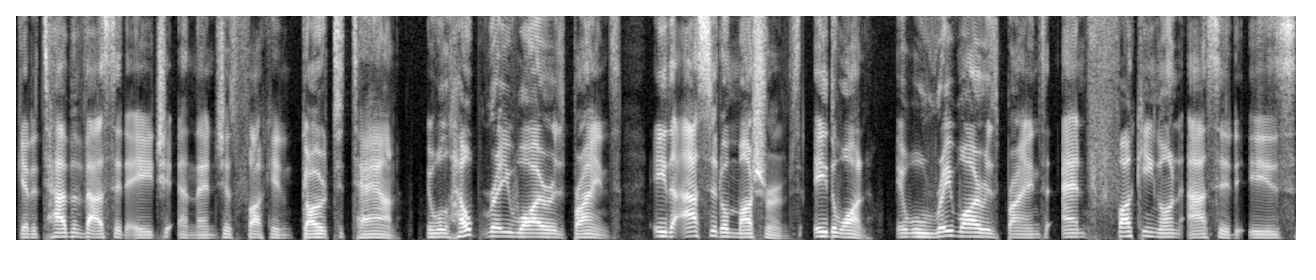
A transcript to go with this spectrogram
Get a tab of acid each and then just fucking go to town. It will help rewire his brains. Either acid or mushrooms. Either one. It will rewire his brains and fucking on acid is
